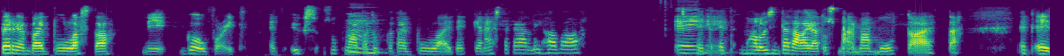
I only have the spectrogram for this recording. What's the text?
perjantain pullasta, niin go for it. Et yksi suklaapatukka mm. tai pulla ei tee kenestäkään lihavaa. Ei et, niin. et mä haluaisin tätä ajatusmaailmaa muuttaa, että et ei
